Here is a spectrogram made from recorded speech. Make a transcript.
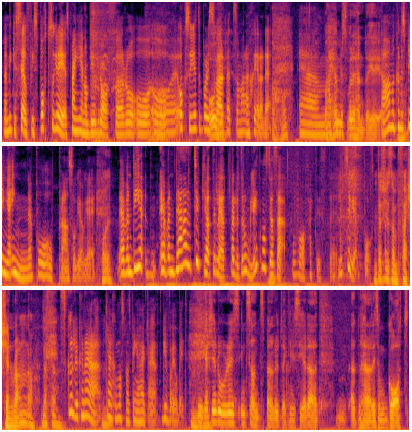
med mycket selfie-spots och grejer. Sprang igenom biografer och, och, och också Göteborgsvarvet som arrangerade. Eh, man vad kunde, hemskt vad det händer grejer ja, man kunde springa inne på operan såg jag och grejer. Oj. Även, det, även där tycker jag att det lät väldigt roligt måste jag säga och var faktiskt eh, lite sugen på. Det kanske är som fashion run då, nästa. Skulle det kunna göra. Kanske måste man springa högklackat. Gud vad jobbigt. Det är kanske en rolig, intressant, spännande utveckling vi ser där att, att den här liksom gat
